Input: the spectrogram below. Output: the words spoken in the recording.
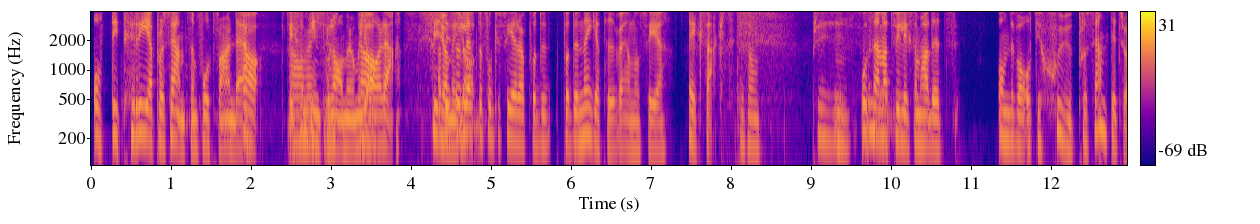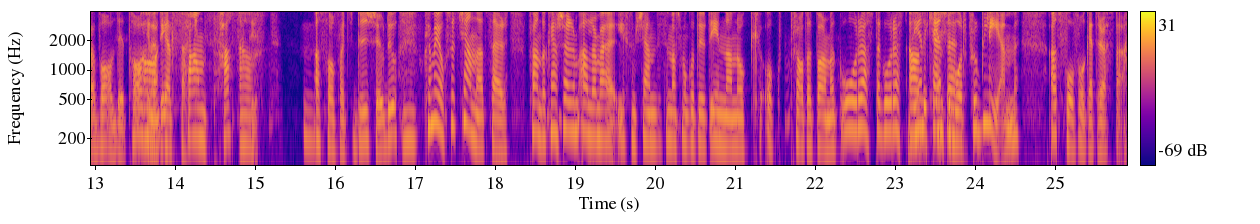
83 procent som fortfarande Ja. liksom, Ja, inte vill ha med dem att Ja. göra. Det Att gör det är så glad. lätt att fokusera på det, på det negativa än att se Exakt. liksom, Precis. Och sen att vi liksom hade ett, om det var 87 procent tror jag, valdeltagande. Ja, det är helt exakt. Fantastiskt. Att folk faktiskt bryr sig. Och då kan man ju också känna att så här, fan, då kanske alla de här liksom kändisarna som har gått ut innan och, och pratat bara om att gå och rösta, gå och rösta. Ja, det är det kanske- inte vårt problem att få folk att rösta.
